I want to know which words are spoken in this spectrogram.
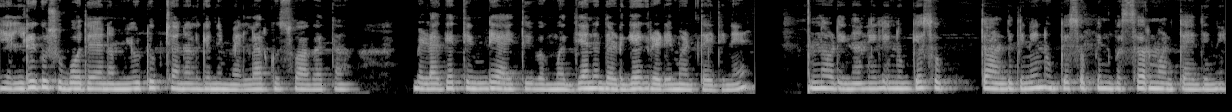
ಎಲ್ರಿಗೂ ಶುಭೋದಯ. ನಮ್ಮ ಯೂಟ್ಯೂಬ್ ಚಾನಲ್ಗೆ ನಿಮ್ಮೆಲ್ಲರಿಗೂ ಸ್ವಾಗತ. ಬೆಳಗ್ಗೆ ತಿಂಡಿ ಆಯಿತು. ಇವಾಗ ಮಧ್ಯಾಹ್ನದ ಅಡುಗೆಗೆ ರೆಡಿ ಮಾಡ್ತಾಯಿದ್ದೀನಿ ನೋಡಿ, ನಾನಿಲ್ಲಿ ನುಗ್ಗೆ ಸೊಪ್ಪು ತಗೊಂಡಿದ್ದೀನಿ. ನುಗ್ಗೆ ಸೊಪ್ಪಿನ ಬಸ್ಸಾರು ಮಾಡ್ತಾಯಿದ್ದೀನಿ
